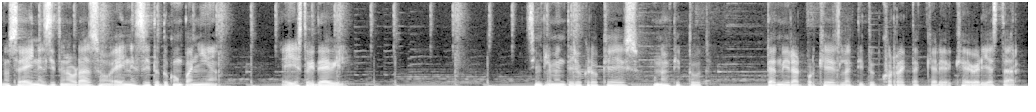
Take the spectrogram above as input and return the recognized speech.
no sé, hey, necesito un abrazo, hey, necesito tu compañía, hey, estoy débil. Simplemente yo creo que es una actitud de admirar porque es la actitud correcta que, que debería estar.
